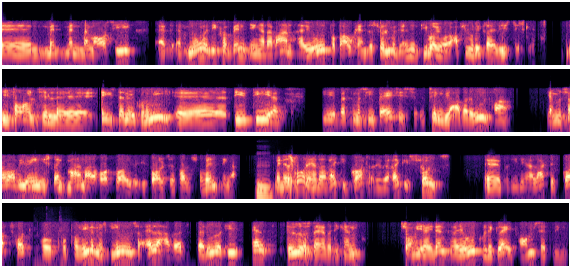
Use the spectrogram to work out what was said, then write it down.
Øh, men, men man må også sige, at, at nogle af de forventninger, der var en periode på bagkant af sølvmedaljen, de var jo absolut ikke realistiske i forhold til øh, dels den økonomi, øh, de, de, øh, de, hvad skal man sige, basis ting, vi arbejder ud fra, jamen så var vi jo egentlig spændt meget, meget hårdt for i, i forhold til folks forventninger. Mm. Men jeg tror, det har været rigtig godt, og det har været rigtig sundt, øh, fordi det har lagt et godt tryk på, på, på hele maskinen, så alle har været, været ude og give alt det yderste af, hvad de kan. Så vi har i den periode kunne lægge lag på omsætningen,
